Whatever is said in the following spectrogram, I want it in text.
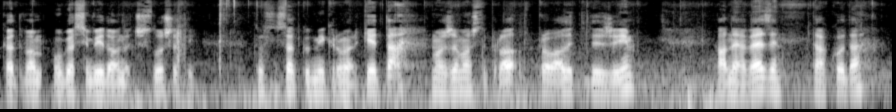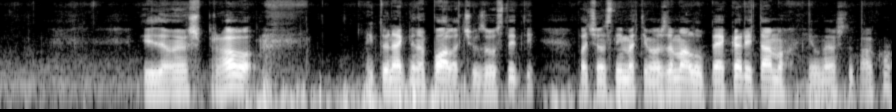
kad vam ugasim video onda ću slušati. Tu sam sad kod mikromarketa, možda možete provaliti gdje živim, ali nema veze, tako da idemo još pravo. I tu negdje na pola ću zaustiti, pa ću vam snimati možda malo u pekari tamo ili nešto tako.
